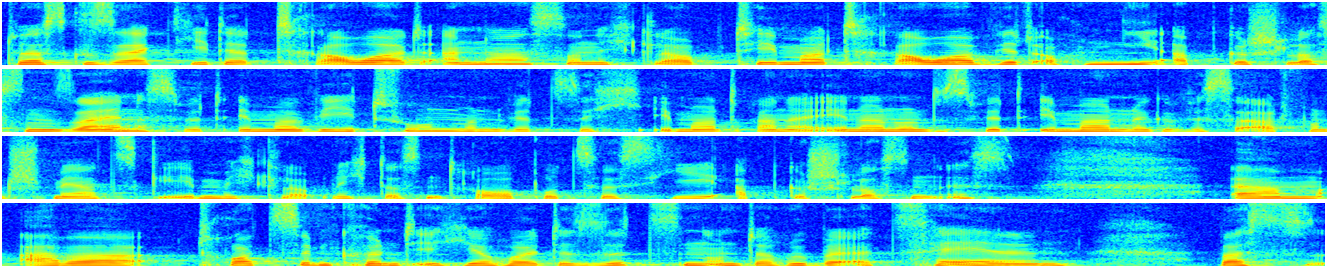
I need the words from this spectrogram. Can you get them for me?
Du hast gesagt, jeder trauert anders und ich glaube, Thema Trauer wird auch nie abgeschlossen sein. Es wird immer wehtun, man wird sich immer daran erinnern und es wird immer eine gewisse Art von Schmerz geben. Ich glaube nicht, dass ein Trauerprozess je abgeschlossen ist. Ähm, aber trotzdem könnt ihr hier heute sitzen und darüber erzählen, was,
